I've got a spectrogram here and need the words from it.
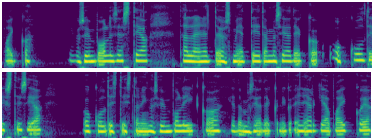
paikka niin symbolisesti ja tälleen, että jos miettii tämmöisiä tiedätkö, okkultistisia okkultistista niin symboliikkaa ja tämmöisiä niin energiapaikkoja,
